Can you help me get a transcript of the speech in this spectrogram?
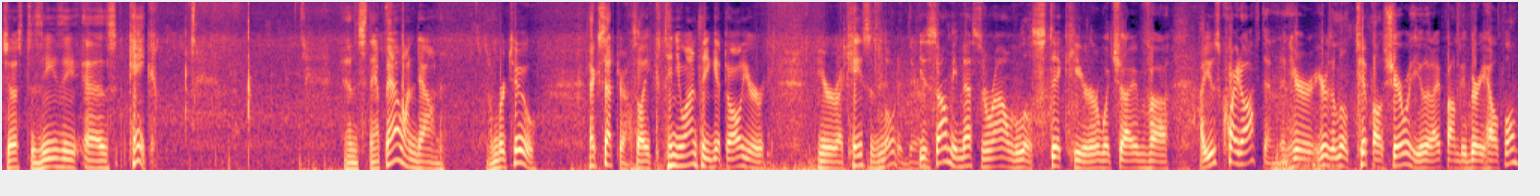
Just as easy as cake. And snap that one down. Number two, etc. So you continue on until you get to all your your uh, case is loaded there. You saw me messing around with a little stick here, which I've uh, I use quite often. And here here's a little tip I'll share with you that I found to be very helpful.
